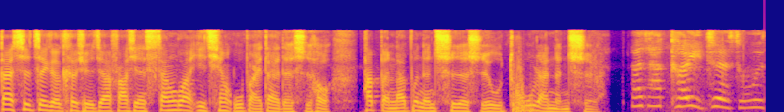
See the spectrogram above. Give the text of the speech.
但是这个科学家发现，三万一千五百代的时候，他本来不能吃的食物突然能吃了。那他可以吃的食物，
